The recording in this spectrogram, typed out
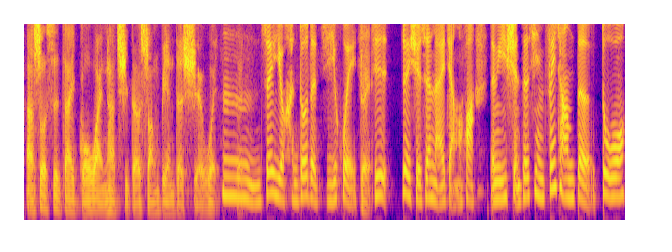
啊硕士在国外，那取得双边的学位。嗯，所以有很多的机会。对，其实。对学生来讲的话，等于选择性非常的多。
